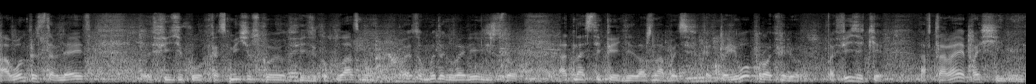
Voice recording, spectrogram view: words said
а он представляет физику космическую, физику плазмы. Поэтому мы договорились, что одна стипендия должна быть как по его профилю, по физике, а вторая по химии.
